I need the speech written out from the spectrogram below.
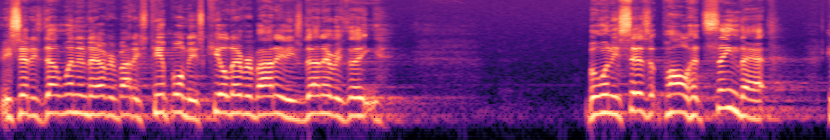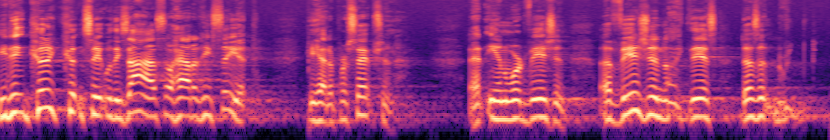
He said he's done went into everybody's temple and he's killed everybody and he's done everything. But when he says that Paul had seen that, he didn't, could, couldn't see it with his eyes, so how did he see it? He had a perception, that inward vision. A vision like this doesn't,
